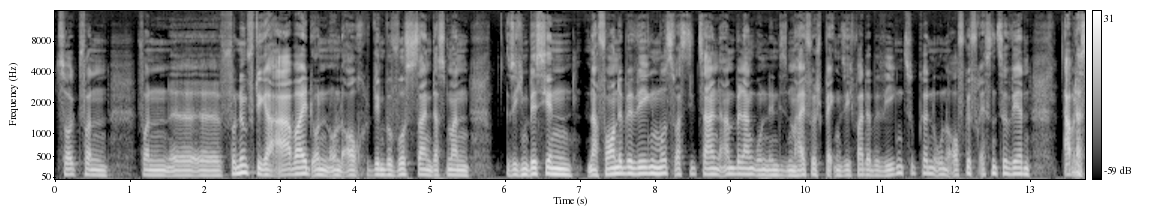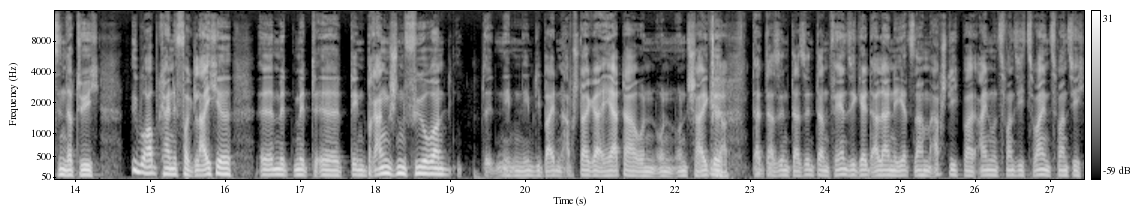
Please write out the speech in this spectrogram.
zeugt von, von äh, vernünftiger Arbeit und, und auch dem Bewusstsein, dass man sich ein bisschen nach vorne bewegen muss, was die Zahlen anbelangt und in diesem Haifischbecken sich weiter bewegen zu können, ohne aufgefressen zu werden. Aber das sind natürlich überhaupt keine Vergleiche äh, mit, mit äh, den Branchenführern, neben, neben die beiden Absteiger Hertha und, und, und Schalke, ja. da, da, sind, da sind dann Fernsehgeld alleine jetzt nach dem Abstieg bei 21, 22,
